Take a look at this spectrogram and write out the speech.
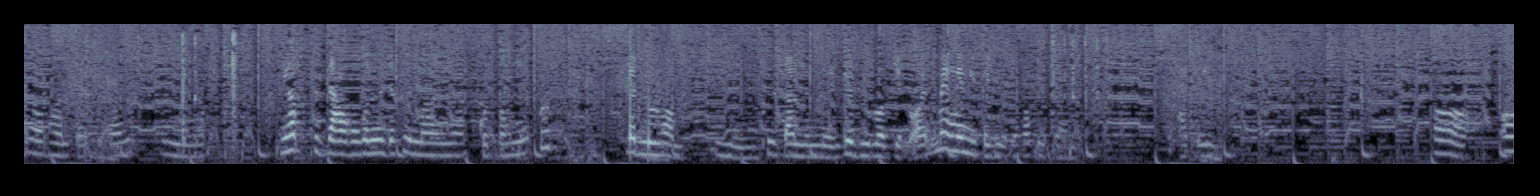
ห้าพันแปดร้อยอืมครับนี่ครับคือดาวของคนนี้จะขึ้นมาเนี่ยกดตรงนี้ปึ๊บยอดวิวรวมอืมคือตามหนึ่งหมื่นยอดวิวรวมเจ็ดร้อยแม่งไม่มีประโยชน์นะครับผู้ติดตามอาจเป็นอ๋ออ๋อ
